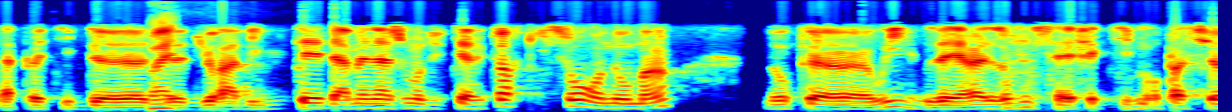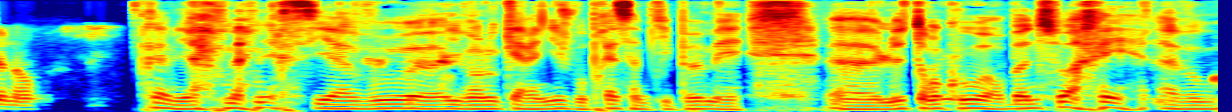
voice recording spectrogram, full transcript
la politique de, de durabilité, d'aménagement du territoire, qui sont en nos mains donc euh, oui, vous avez raison, c'est effectivement passionnant. Très bien, bah, merci à vous euh, Yvan Lucarini, je vous presse un petit peu, mais euh, le temps court. Bonne soirée à vous.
